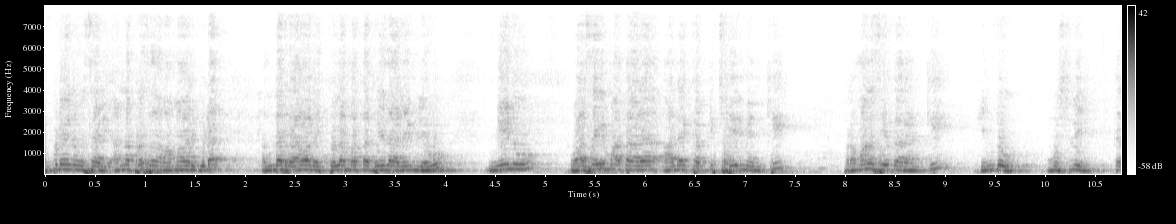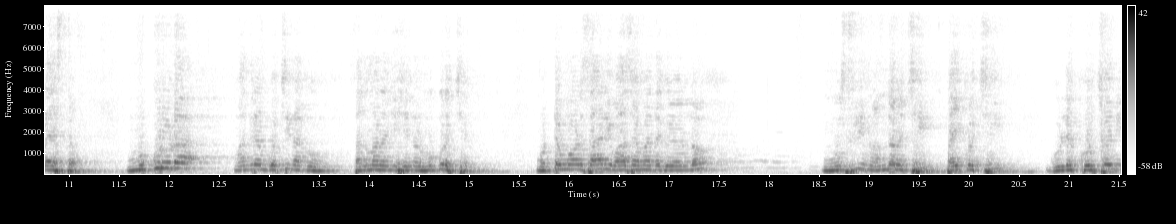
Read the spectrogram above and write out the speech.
ఎప్పుడైనా ఒకసారి అన్నప్రసాదం అమ్మవారి కూడా అందరు రావాలి. కుల మత భేదాలు ఏం లేవు. నేను వాసవి మాత ఆలయ కమిటీ చైర్మన్కి ప్రమాణ స్వీకారానికి హిందూ ముస్లిం క్రైస్తవ్ ముగ్గురు కూడా మందిరంకి వచ్చి నాకు సన్మానం చేసిన ముగ్గురు వచ్చారు. మొట్టమొదటిసారి వాసవి మాత గృహంలో ముస్లిం అందరూ వచ్చి పైకి వచ్చి గుళ్ళె కూర్చొని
